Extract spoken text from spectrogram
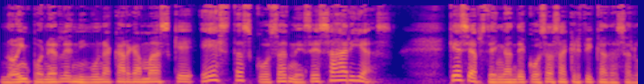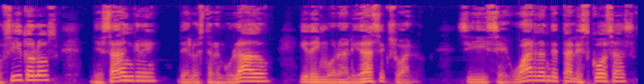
no imponerles ninguna carga más que estas cosas necesarias, que se abstengan de cosas sacrificadas a los ídolos, de sangre, de lo estrangulado y de inmoralidad sexual. Si se guardan de tales cosas,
